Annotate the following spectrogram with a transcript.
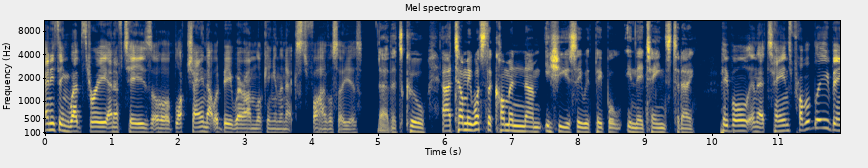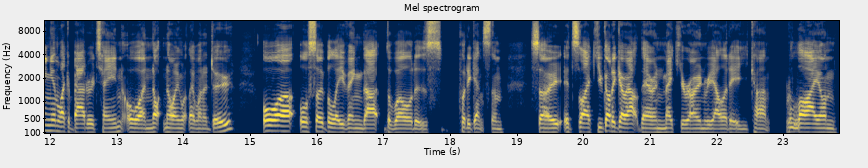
anything Web3, NFTs, or blockchain. That would be where I'm looking in the next five or so years. No, that's cool. Uh, tell me, what's the common um, issue you see with people in their teens today? People in their teens probably being in like a bad routine or not knowing what they want to do or also believing that the world is put against them. So it's like you've got to go out there and make your own reality. You can't rely on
